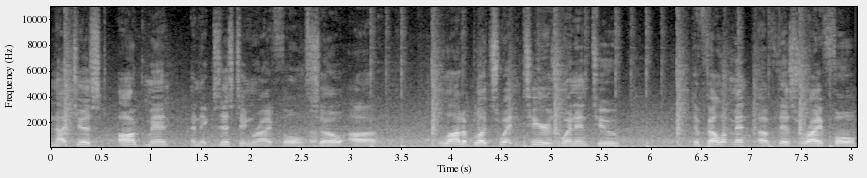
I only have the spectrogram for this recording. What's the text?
not just augment an existing rifle. So uh, a lot of blood, sweat, and tears went into development of this rifle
